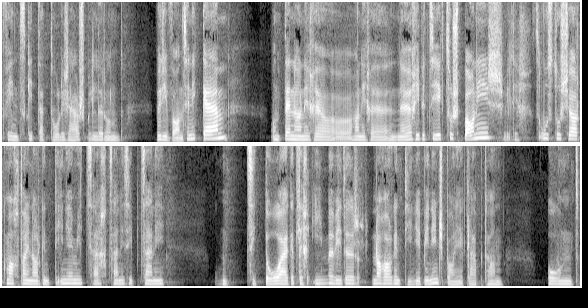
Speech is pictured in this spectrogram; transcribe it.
finde, es gibt auch tolle Schauspieler und würde ich wahnsinnig gerne. Und dann habe ich, ja, habe ich eine nähere Beziehung zu Spanisch, weil ich das Austauschjahr gemacht habe in Argentinien mit 16, 17. Seitdem eigentlich immer wieder nach Argentinien bin, in Spanien gelebt habe. Und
